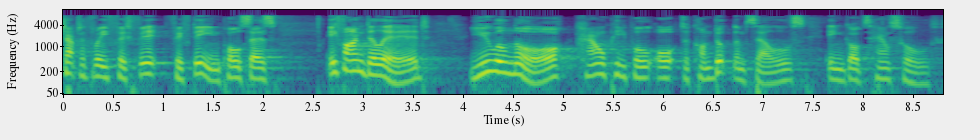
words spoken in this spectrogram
Chapter 3 15, Paul says, if I'm delayed, you will know how people ought to conduct themselves in God's household,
